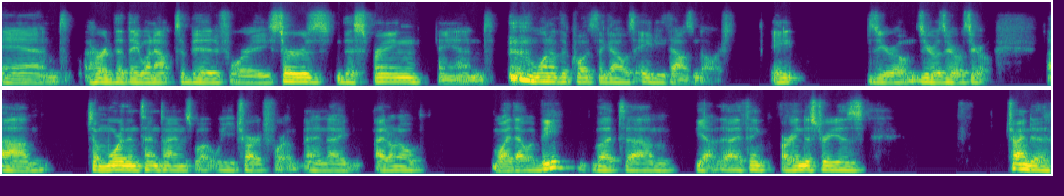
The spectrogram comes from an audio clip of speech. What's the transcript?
and heard that they went out to bid for a SIRS this spring. And one of the quotes they got was $80,000, eight zero zero zero zero. Um, so more than 10 times what we charge for them. And I, I don't know why that would be, but um, yeah, I think our industry is trying to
